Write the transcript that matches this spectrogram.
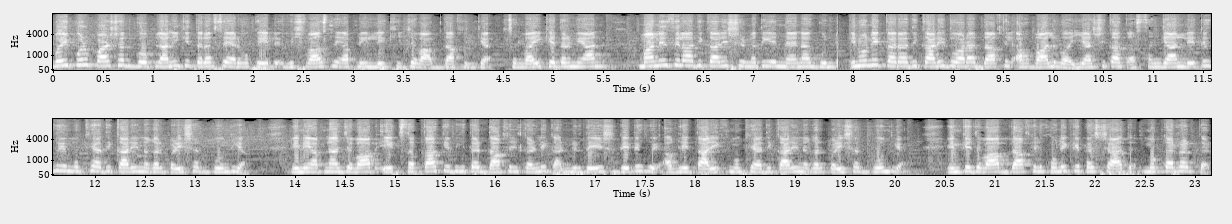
वहीं पूर्व पार्षद गोपलानी की तरफ़ से एडवोकेट विश्वास ने अपनी लेखी जवाब दाखिल किया। सुनवाई के दरमियान माननीय जिला अधिकारी श्रीमती नैना गुंड, इन्होंने कर अधिकारी द्वारा दाखिल अहवाल व याचिका का संज्ञान लेते हुए मुख्य अधिकारी नगर परिषद गोंदिया। इन्हें अपना जवाब एक सप्ताह के भीतर दाखिल करने का निर्देश देते हुए अगली तारीख मुख्य अधिकारी नगर परिषद गोंदिया। इनके जवाब दाखिल होने के पश्चात मुकर्र कर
